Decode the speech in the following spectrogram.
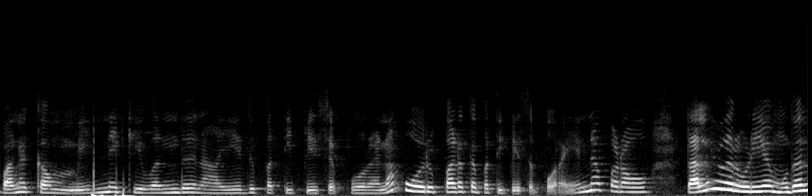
வணக்கம். இன்னைக்கு வந்து நான் எது பற்றி பேச போகிறேன்னா ஒரு படத்தை பற்றி பேச போகிறேன் என்ன படம்? தலைவருடைய முதல்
